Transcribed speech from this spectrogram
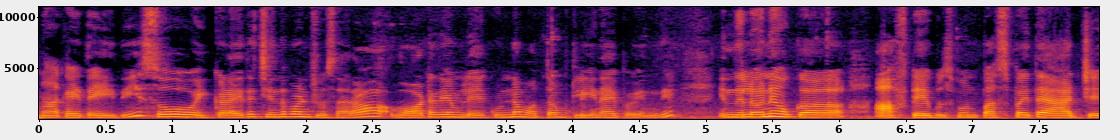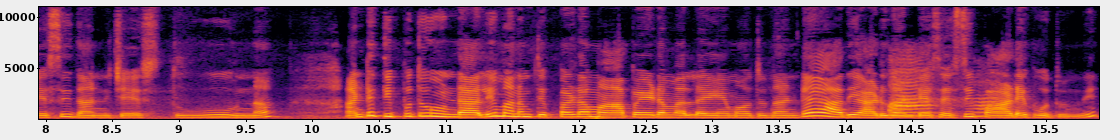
నాకైతే ఇది. సో ఇక్కడైతే చింతపండు చూసారా? వాటర్ ఏం లేకుండా మొత్తం క్లీన్ అయిపోయింది. ఇందులోనే ఒక హాఫ్ టేబుల్ స్పూన్ పసుపు అయితే యాడ్ చేసి దాన్ని చేస్తూ ఉన్నా. అంటే తిప్పుతూ ఉండాలి. మనం తిప్పడం ఆపేయడం వల్ల ఏమవుతుందంటే అది అడుగంటేసేసి పాడైపోతుంది.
